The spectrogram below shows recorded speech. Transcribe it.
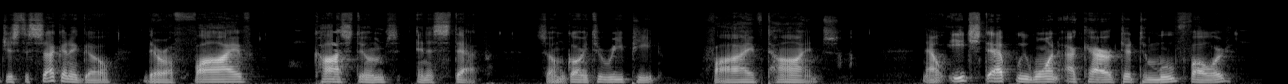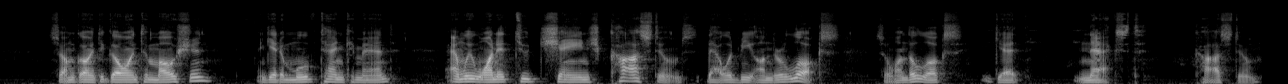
just a second ago, there are five costumes in a step. So I'm going to repeat five times. Now, each step we want our character to move forward. So I'm going to go into motion and get a move 10 command. And we want it to change costumes. That would be under looks. So under looks, get next costume.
